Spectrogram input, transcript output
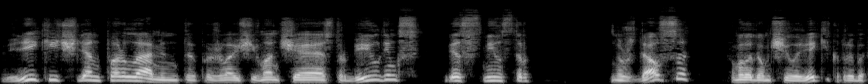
великий член парламента, проживающий в Манчестер-Билдингс, Вестминстер, нуждался в молодом человеке, который бы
